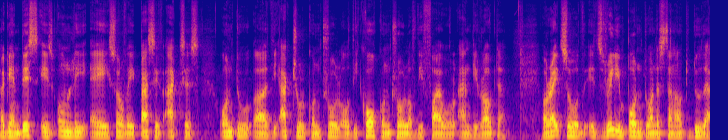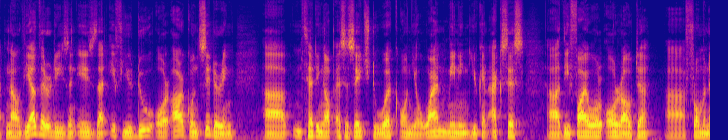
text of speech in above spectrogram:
again, this is only a sort of a passive access onto uh, the actual control or the core control of the firewall and the router. All right, so it's really important to understand how to do that. Now, the other reason is that if you do or are considering uh, setting up SSH to work on your WAN, meaning you can access uh, the firewall or router uh, from an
